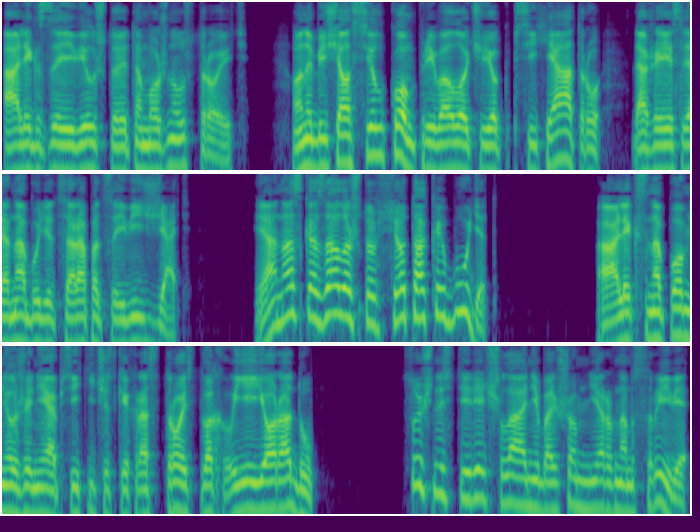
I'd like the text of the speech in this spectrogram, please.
Алекс заявил, что это можно устроить. Он обещал силком приволочь ее к психиатру, даже если она будет царапаться и визжать и она сказала, что все так и будет. Алекс напомнил жене о психических расстройствах в ее роду. В сущности, речь шла о небольшом нервном срыве,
